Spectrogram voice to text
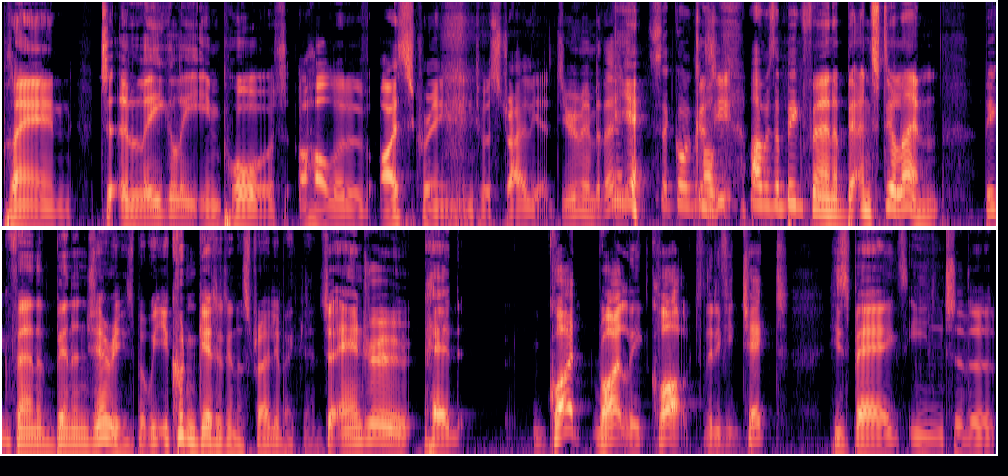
plan to illegally import a whole lot of ice cream into Australia. Do you remember that? Yes, of course. you- I was a big fan of, and still am, big fan of Ben and Jerry's, but we, you couldn't get it in Australia back then. So Andrew had quite rightly clocked that if he checked his bags into the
